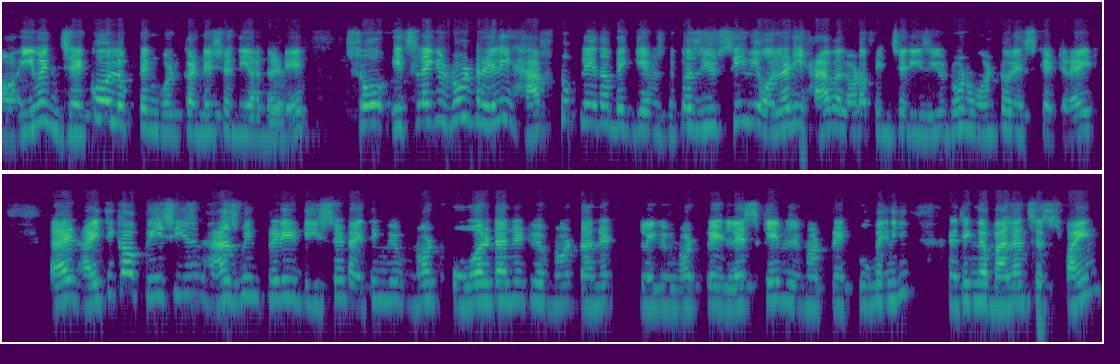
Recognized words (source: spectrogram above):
Uh, even Dzeko looked in good condition the other yeah. day. So it's like you don't really have to play the big games because you see we already have a lot of injuries. You don't want to risk it, right? And I think our preseason has been pretty decent. I think we've not overdone it. We have not done it like we've not played less games. We've not played too many. I think the balance is fine.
